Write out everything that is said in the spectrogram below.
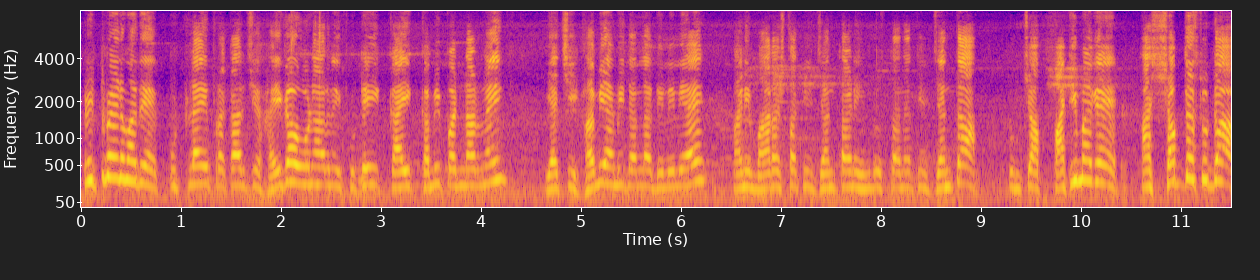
ट्रीटमेंटमध्ये कुठल्याही प्रकारची हैगा होणार नाही. कुठेही काही कमी पडणार नाही. याची हमी आम्ही त्यांना दिलेली आहे. आणि महाराष्ट्रातील जनता आणि हिंदुस्थानातील जनता तुमच्या पाठीमागे हा शब्द सुद्धा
